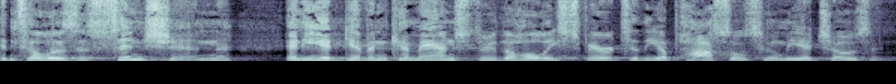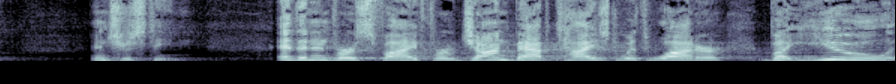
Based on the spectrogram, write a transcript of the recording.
until his ascension, and he had given commands through the Holy Spirit to the apostles whom he had chosen. Interesting. And then in verse 5, for John baptized with water, but you,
